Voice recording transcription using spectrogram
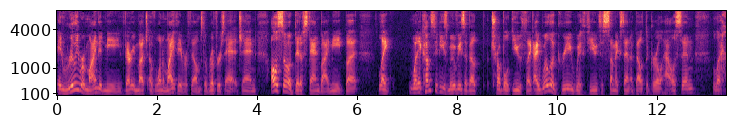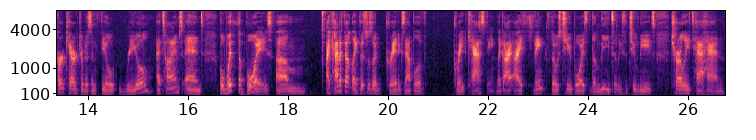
It really reminded me very much of one of my favorite films, The River's Edge, and also a bit of Stand By Me. But like, when it comes to these movies about troubled youth, like, I will agree with you to some extent about the girl Allison. Like, her character doesn't feel real at times. And, but with the boys, um, I kind of felt like this was a great example of great casting. Like I, I think those two boys, the leads at least, the two leads, Charlie Tahan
